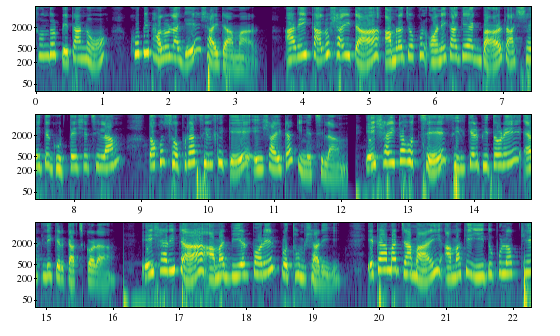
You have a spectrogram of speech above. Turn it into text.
সুন্দর পেটানো খুবই ভালো লাগে শাড়িটা আমার। আর এই কালো শাড়িটা আমরা যখন অনেক আগে একবার রাজশাহীতে ঘুরতে এসেছিলাম, তখন সোফরা সিল থেকে এই শাড়িটা কিনেছিলাম। এই শাড়িটা হচ্ছে সিল্কের ভিতরে অ্যাপ্লিকের কাজ করা। এই শাড়িটা আমার বিয়ের পরের প্রথম শাড়ি। এটা আমার জামাই আমাকে ঈদ উপলক্ষে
